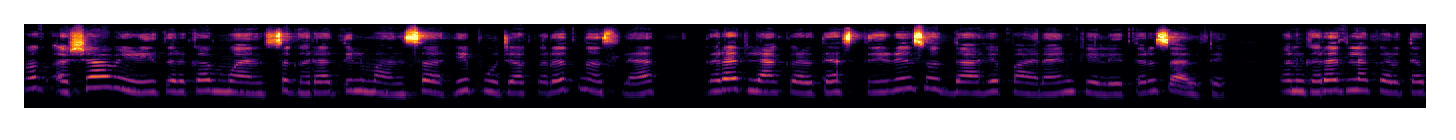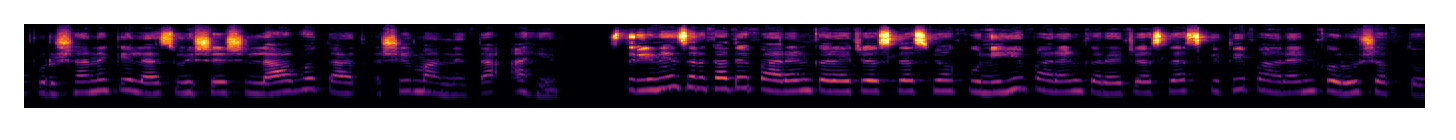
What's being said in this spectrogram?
मग अशा वेळी जर का माणसं घरातील माणसं ही पूजा करत नसल्यास घरातल्या कर्त्या स्त्रीने सुद्धा हे पारायण केले तर चालते. पण घरातल्या कर्त्या पुरुषाने केल्यास विशेष लाभ होतात अशी मान्यता आहे. स्त्रीने जर का ते पारायण करायचे असल्यास किंवा कुणीही पारायण करायचे असल्यास किती पारायण करू शकतो?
